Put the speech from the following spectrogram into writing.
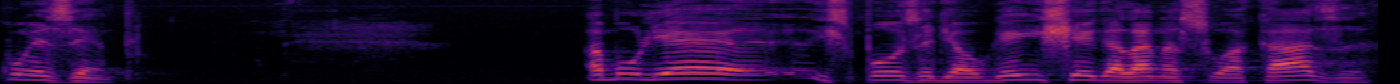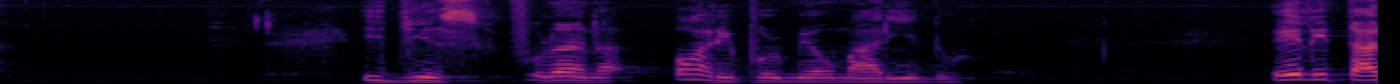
com exemplo. A mulher, esposa de alguém, chega lá na sua casa e diz: Fulana, ore por meu marido. Ele está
